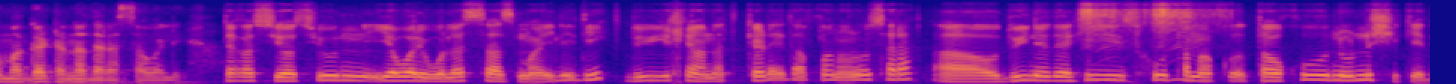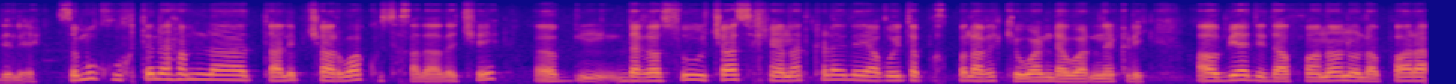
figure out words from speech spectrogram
کومه ګټه نه ده رسولې. دغه سیاسیون یوارې ولس ازمایلي دي، دوی خیانت کړی د افغانانو سره او دوی نه د هیڅ ښو تمقو توقع نور نه شي کیدلې. زموږ غوښتنه هم له طالب چارواکو څخه دا ده چې دغه څو چا چې خیانت کړی دی هغوی ته په خپل هغه کې ونډه ورنه کړي او بیا دې د افغانانو لپاره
